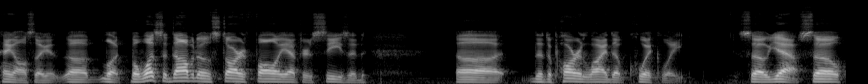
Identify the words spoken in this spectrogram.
hang on a second. Uh, look, but once the dominoes started falling after the season, uh, the departed lined up quickly. So yeah, so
